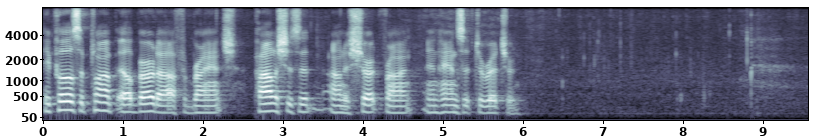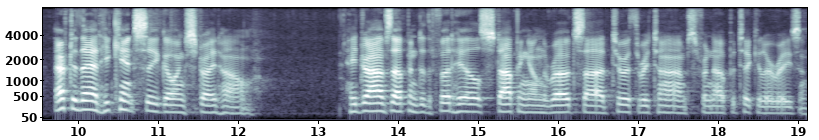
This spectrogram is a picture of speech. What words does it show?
He pulls a plump Elberta off a branch, polishes it on his shirt front, and hands it to Richard. After that, he can't see going straight home. He drives up into the foothills, stopping on the roadside two or three times for no particular reason.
